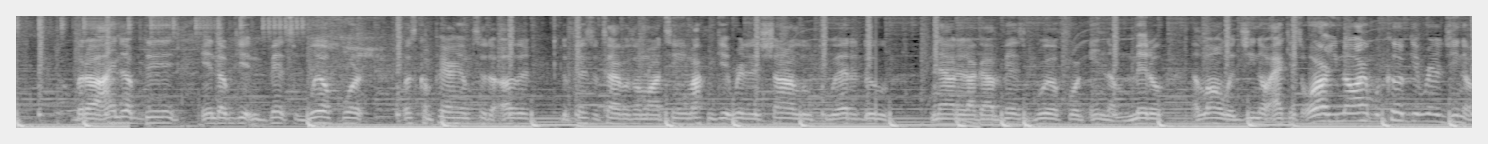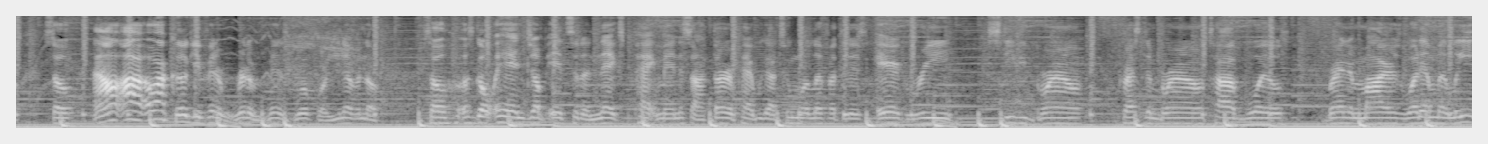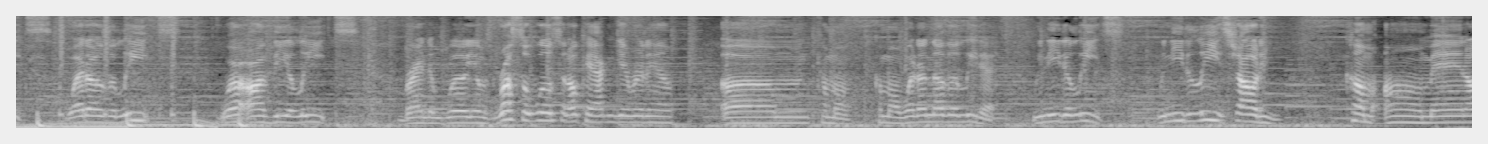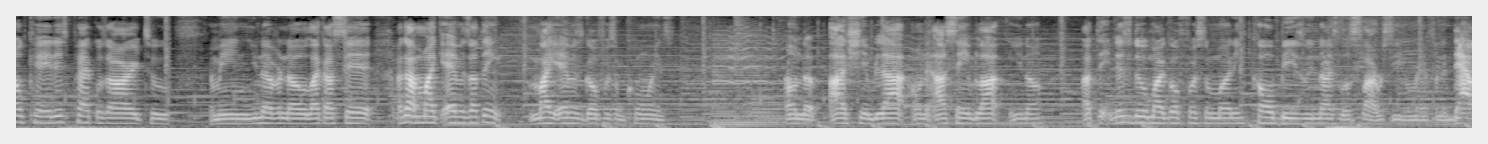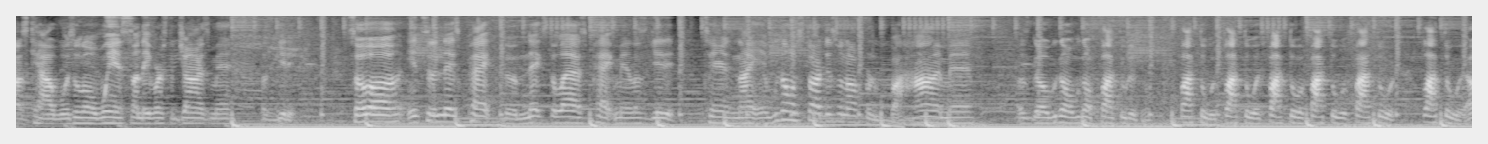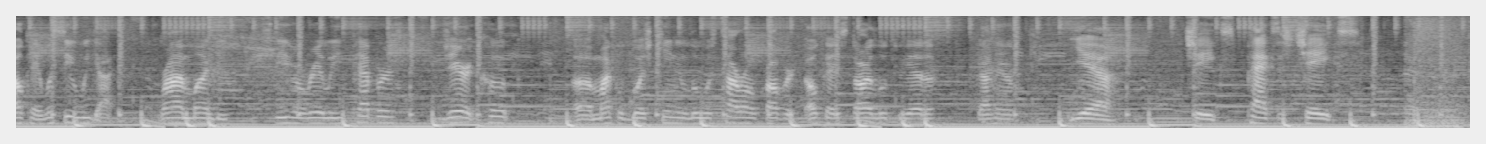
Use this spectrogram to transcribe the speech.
But uh, I ended up did end up getting Vince Wilfork. Let's compare him to the other defensive tackles on my team. I can get rid of this Sean Lotulelei dude now that I got Vince Wilfork in the middle, along with Geno Atkins. Or you know, I could get rid of Geno. So I, I, or I could get rid of Vince Wilfork. You never know. So let's go ahead and jump into the next pack, man. This is our third pack. We got two more left after this. Eric Reid, Stevie Brown, Preston Brown, Todd Boyles, Brandon Myers. What them elites? Where those elites? Where are the elites? Brandon Williams, Russell Wilson. Okay, I can get rid of him. Um, come on, come on. Where another elite at? We need elites. We need elites, Shawty. Come on, man. Okay, this pack was alright too. I mean, you never know. Like I said, I got Mike Evans. I think Mike Evans go for some coins on the auction block, on the auction block. You know, I think this dude might go for some money. Cole Beasley, nice little slot receiver, man, from the Dallas Cowboys. Who gonna win Sunday versus the Giants, man? Let's get it. So, uh, into the next pack, the next to last pack, man. Let's get it. Terrence Knight, and we're gonna start this one off from behind, man. Let's go. We're gonna we're gonna fly through this one. Fly through it, fly through it, fly through it, fly through it, fly through it, fly through it. Okay, let's see what we got. Ryan Bundy, Stevan Ridley, Peppers, Jared Cook, uh, Michael Bush, Keenan Lewis, Tyrone Crawford. Okay, Star Lotulelei, got him. Yeah, Cheeks, Pax's Cheeks.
